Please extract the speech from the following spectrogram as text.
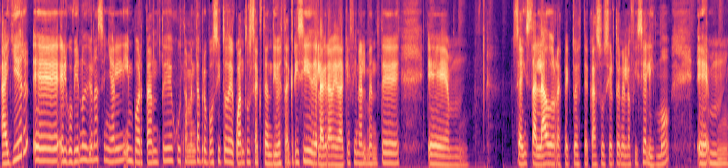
ayer eh, el gobierno dio una señal importante justamente a propósito de cuánto se ha extendido esta crisis y de la gravedad que finalmente eh, se ha instalado respecto a este caso, ¿cierto?, en el oficialismo. Eh,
